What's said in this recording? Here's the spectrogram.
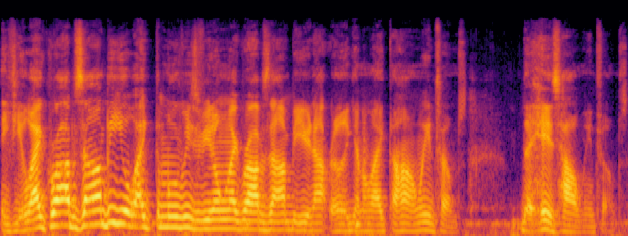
If you like Rob Zombie, you'll like the movies. If you don't like Rob Zombie, you're not really going to like the Halloween films, the his Halloween films.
